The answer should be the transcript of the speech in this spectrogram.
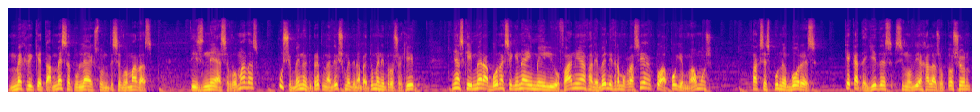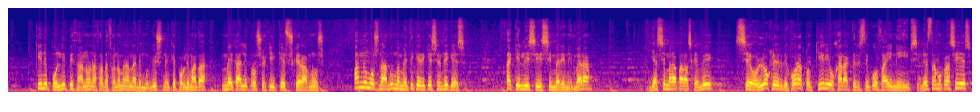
μέχρι και τα μέσα τουλάχιστον της εβδομάδας της νέας εβδομάδας, που σημαίνει ότι πρέπει να δείξουμε την απαιτούμενη προσοχή, μιας και η μέρα μπορεί να ξεκινάει με ηλιοφάνεια, θα ανεβαίνει η θερμοκρασία, το απόγευμα όμως θα ξεσπούν εμπόρε και καταιγίδες, συνοδεία χαλαζοπτώσεων και είναι πολύ πιθανόν αυτά τα φαινόμενα να δημιουργήσουν και προβλήματα. Μεγάλη προσοχή και στους κεραυνούς. Πάμε όμως να δούμε με τι καιρικές συνθήκες θα κυλήσει η σημερινή μέρα. Για σήμερα Παρασκευή, σε ολόκληρη τη χώρα, το κύριο χαρακτηριστικό θα είναι οι υψηλές θερμοκρασίες, η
